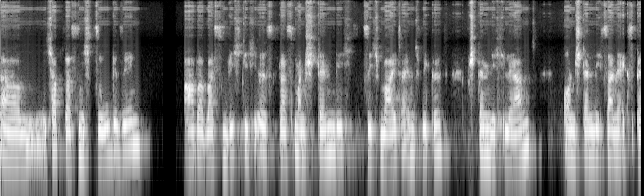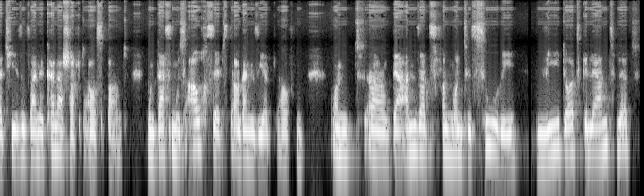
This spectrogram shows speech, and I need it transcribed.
Ähm, ich habe das nicht so gesehen. Aber was wichtig ist, dass man ständig sich weiterentwickelt, ständig lernt und ständig seine Expertise, seine Könnerschaft ausbaut. Und das muss auch selbst organisiert laufen. Und äh, der Ansatz von Montessori, wie dort gelernt wird,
